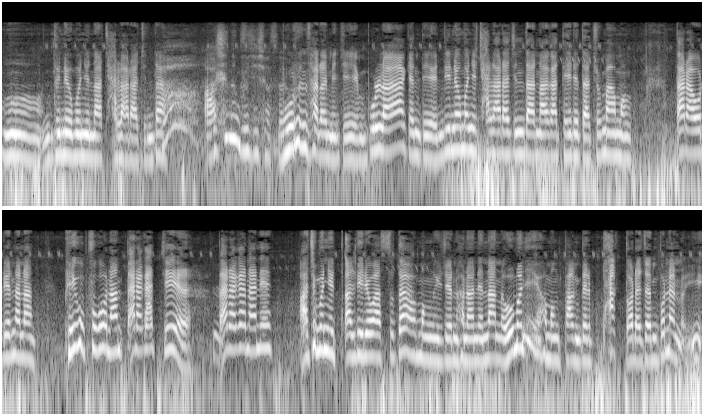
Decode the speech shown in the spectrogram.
어, 너네 어머니 나 잘 알아준다. 아시는 분이셨어요? 모르는 사람이지 몰라 근데 니네 어머니 잘 알아준다 나가 데려다 주마면 따라오려나 난 배고프고 난 따라갔지. 따라가나니 아주머니 딸 데려왔어다. 하면 이제는 하나네 난 어머니 하면 방대를 팍 보는 이-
